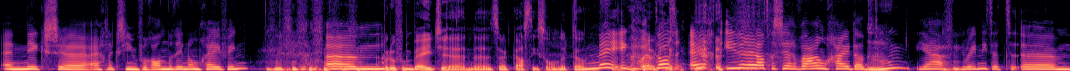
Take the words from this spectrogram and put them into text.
en niks eh, eigenlijk zien veranderen in de omgeving. Ehm, Proef een beetje een eh, sarcastische ondertoon. nee, ik, het was echt... Iedereen had gezegd, waarom ga je dat doen? Ja, ik weet niet. Het, ehm,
